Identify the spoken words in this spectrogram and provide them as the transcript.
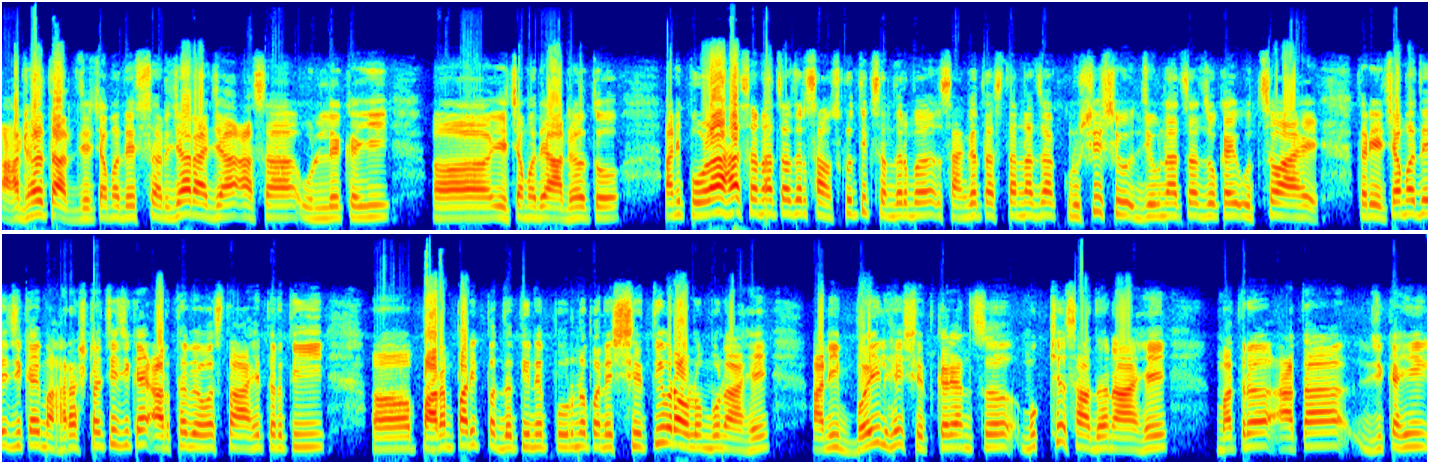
आढळतात ज्याच्यामध्ये सर्जा राजा असा उल्लेखही याच्यामध्ये आढळतो. आणि पोळा हा सणाचा जर सांस्कृतिक संदर्भ सांगत असताना जा कृषी शिव जीवनाचा जो काही उत्सव आहे तर याच्यामध्ये जी काही महाराष्ट्राची जी काही अर्थव्यवस्था आहे तर ती पारंपरिक पद्धतीने पूर्णपणे शेतीवर अवलंबून आहे. आणि बैल हे शेतकऱ्यांचं मुख्य साधन आहे. मात्र आता जी काही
